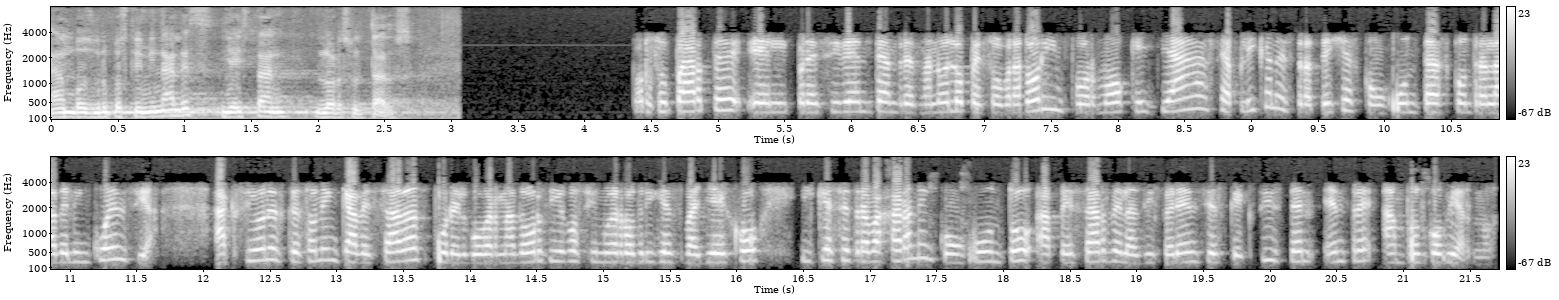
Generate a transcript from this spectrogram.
a ambos grupos criminales y ahí están los resultados. Por su parte, el presidente Andrés Manuel López Obrador informó que ya se aplican estrategias conjuntas contra la delincuencia, acciones que son encabezadas por el gobernador Diego Sinue Rodríguez Vallejo y que se trabajarán en conjunto a pesar de las diferencias que existen entre ambos gobiernos.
